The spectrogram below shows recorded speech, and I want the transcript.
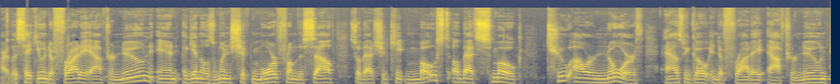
All right, let's take you into Friday afternoon. And again, those winds shift more from the south, so that should keep most of that smoke to our north as we go into Friday afternoon.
